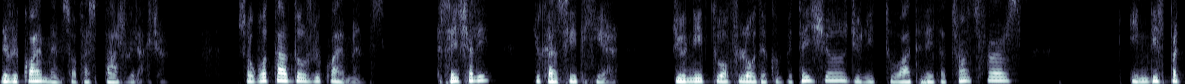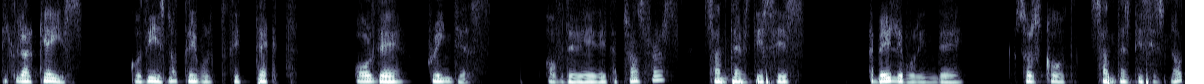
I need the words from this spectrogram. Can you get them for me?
the requirements of a sparse reduction. So what are those requirements? Essentially, you can see it here you need to offload the computations, you need to add data transfers. In this particular case, Codee is not able to detect all the ranges of the data transfers. Sometimes this is available in the source code. Sometimes this is not.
